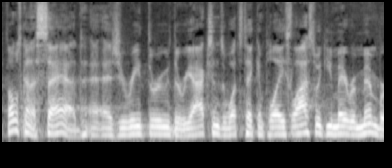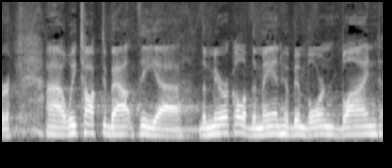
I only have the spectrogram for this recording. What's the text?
it's almost kind of sad as you read through the reactions of what's taking place. Last week, you may remember, uh, we talked about the, uh, the miracle of the man who had been born blind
